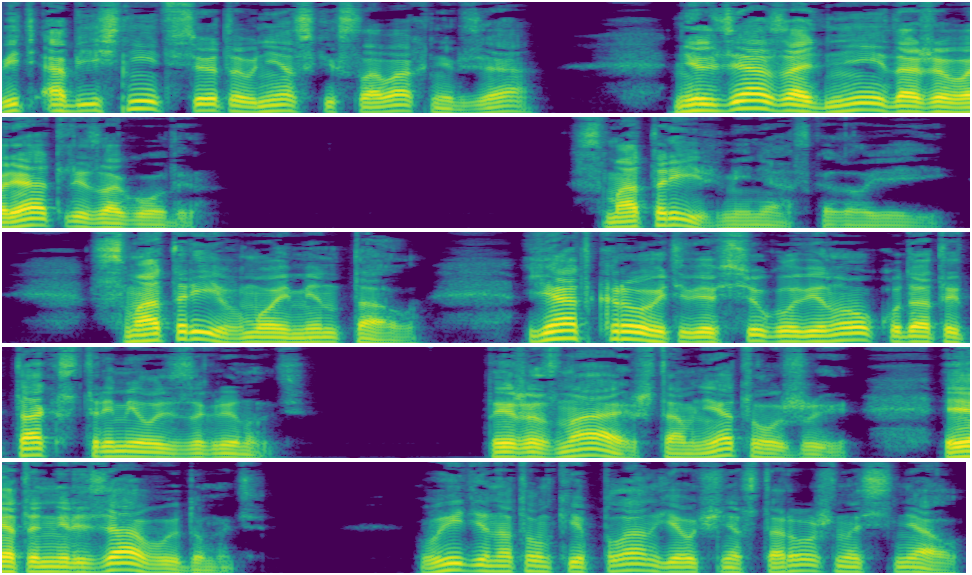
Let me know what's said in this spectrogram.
Ведь объяснить все это в нескольких словах нельзя. Нельзя за дни и даже вряд ли за годы. «Смотри в меня», — сказал я ей. «Смотри в мой ментал. Я открою тебе всю глубину, куда ты так стремилась заглянуть. Ты же знаешь, там нет лжи, и это нельзя выдумать. Выйдя на тонкий план, я очень осторожно снял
